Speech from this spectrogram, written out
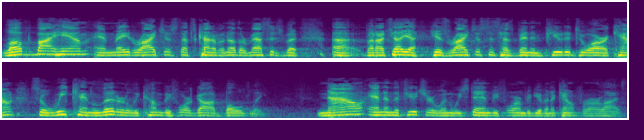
Loved by Him and made righteous. That's kind of another message, but, uh, but I tell you, His righteousness has been imputed to our account, so we can literally come before God boldly. Now and in the future when we stand before Him to give an account for our lives.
